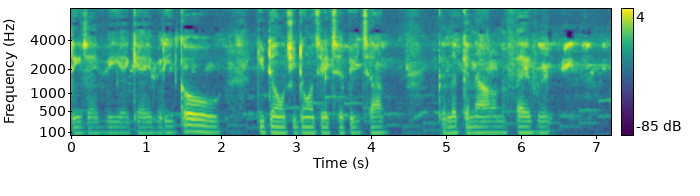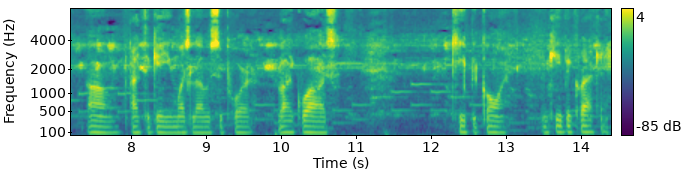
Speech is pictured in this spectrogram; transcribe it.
DJ V aka Viddy Gold. Keep doing what you're doing to the tippy top. Good looking out on the favorite. Um, like to give you much love and support. Likewise, keep it going and keep it cracking.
